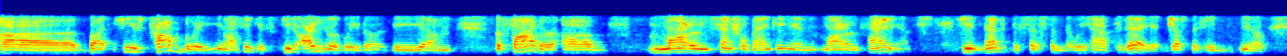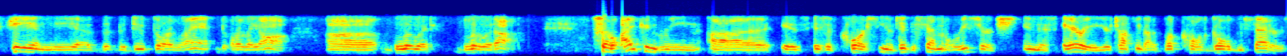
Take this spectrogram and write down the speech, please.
Uh, but he's probably, you know, I think he's, he's arguably the the um, the father of modern central banking and modern finance he invented the system that we have today. It just that he, you know, he and the uh, the, the Duc d'Orléans, uh, blew it blew it up. So Eichengreen uh, is is of course you know did the seminal research in this area. You're talking about a book called Golden Fetters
